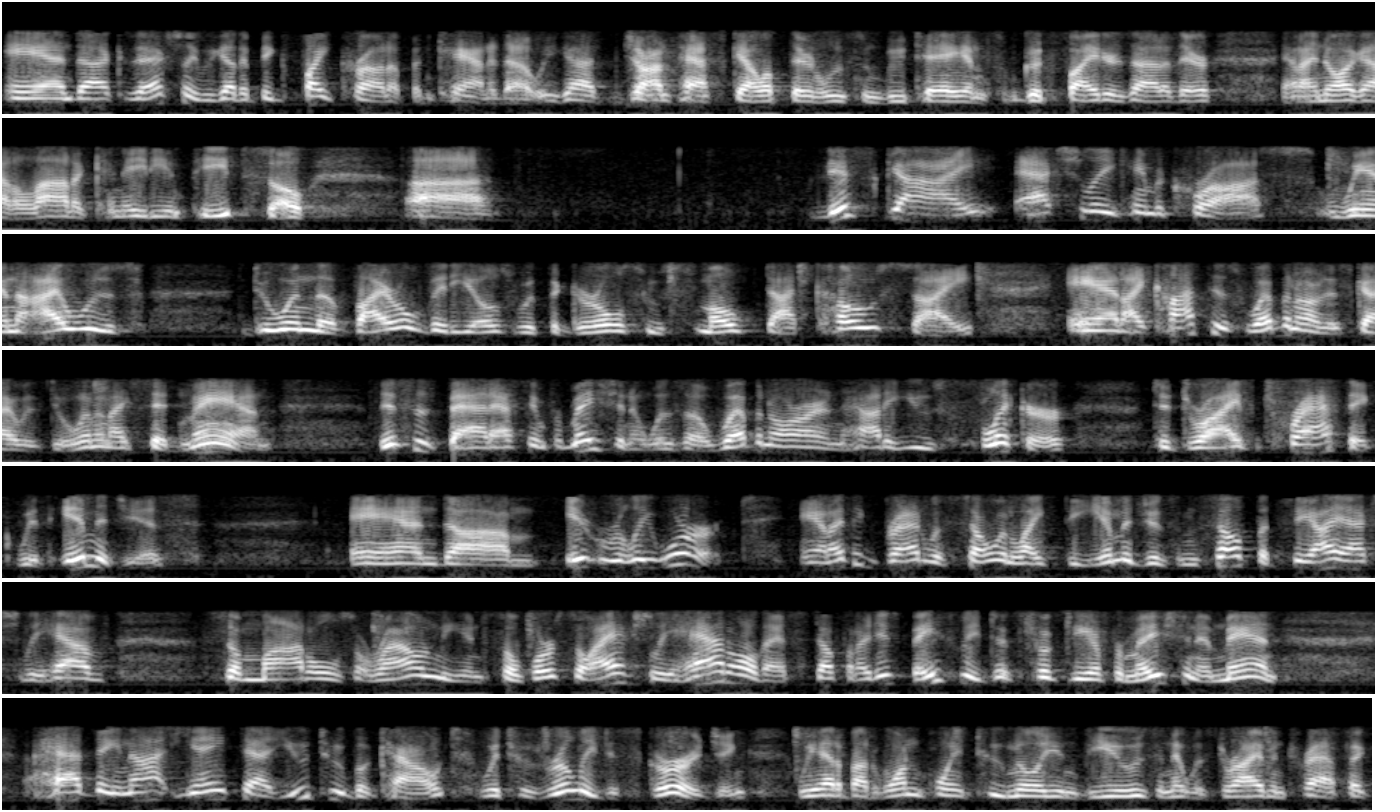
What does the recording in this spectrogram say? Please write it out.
And because uh, actually we got a big fight crowd up in Canada. We got John Pascal up there and Lucian Bute and some good fighters out of there. And I know I got a lot of Canadian peeps. So uh, this guy actually came across when I was doing the viral videos with the Girls Who Smoke.co site. And I caught this webinar this guy was doing, and I said, man, this is badass information. It was a webinar on how to use Flickr to drive traffic with images, and um, it really worked. And I think Brad was selling like the images himself, but see, I actually have some models around me and so forth, so I actually had all that stuff, and I just basically just took the information, and man, had they not yanked that YouTube account, which was really discouraging, we had about 1.2 million views, and it was driving traffic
